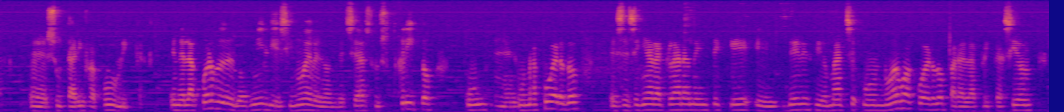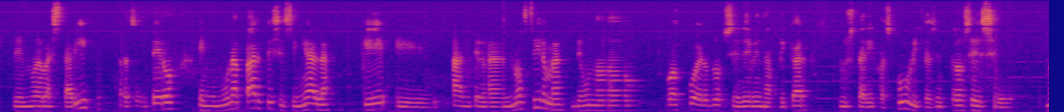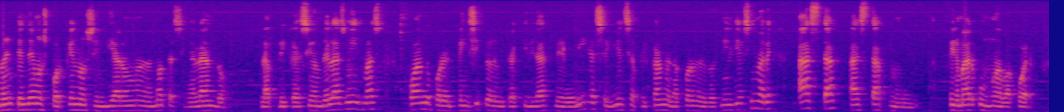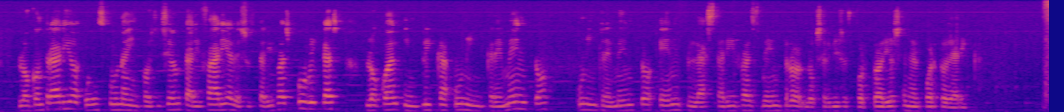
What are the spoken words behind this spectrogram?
su tarifa pública. En el acuerdo de 2019, donde se ha suscrito un, eh, un acuerdo, eh, se señala claramente que eh, debe firmarse un nuevo acuerdo para la aplicación de nuevas tarifas, pero en ninguna parte se señala que ante la no firma de un nuevo acuerdo se deben aplicar sus tarifas públicas. Entonces, no entendemos por qué nos enviaron una nota señalando la aplicación de las mismas, cuando por el principio de ultraactividad debería seguirse aplicando el acuerdo de 2019 hasta, hasta mm, firmar un nuevo acuerdo. Lo contrario es una imposición tarifaria de sus tarifas públicas, lo cual implica un incremento, un incremento en las tarifas dentro de los servicios portuarios en el puerto de Arica.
